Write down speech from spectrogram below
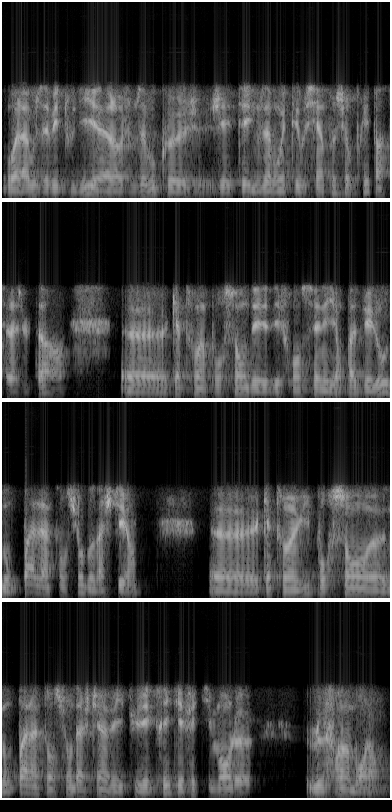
Voilà, vous avez tout dit. Alors je vous avoue que nous avons été aussi un peu surpris par ces résultats. 80% hein. des, Français n'ayant pas de vélo n'ont pas l'intention d'en acheter un. 88% n'ont pas l'intention d'acheter un véhicule électrique. Effectivement, le, le frein, bon alors,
